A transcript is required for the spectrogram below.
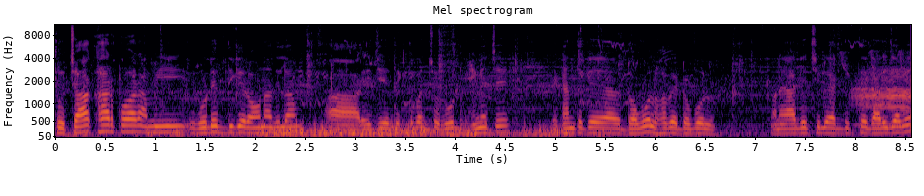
তো চা খাওয়ার পর আমি রোডের দিকে রওনা দিলাম, আর এই যে দেখতে পাচ্ছ রোড ভেঙেছে, এখান থেকে ডবল হবে ডবল মানে আগে ছিল একদিক থেকে গাড়ি যাবে,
